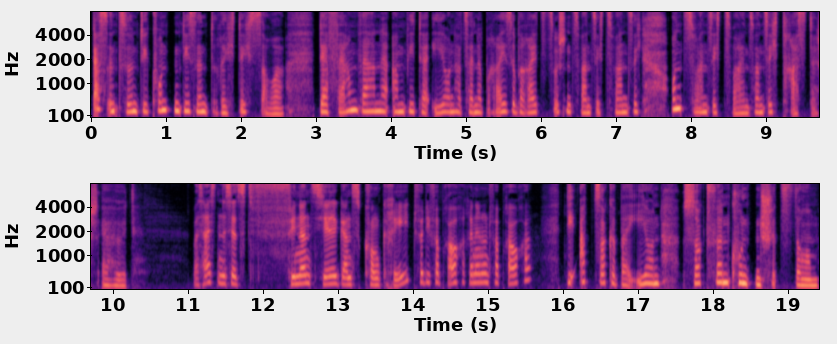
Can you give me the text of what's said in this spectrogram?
Das entzündet die Kunden, die sind richtig sauer. Der Fernwärmeanbieter E.ON hat seine Preise bereits zwischen 2020 und 2022 drastisch erhöht. Was heißt denn das jetzt finanziell ganz konkret für die Verbraucherinnen und Verbraucher? Die Abzocke bei E.ON sorgt für einen Kundenshitstorm.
